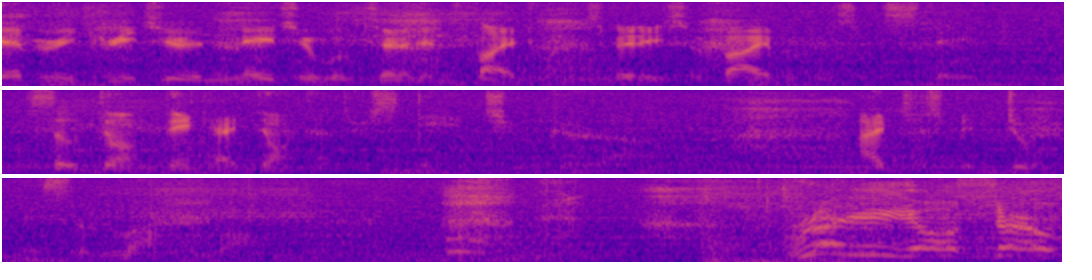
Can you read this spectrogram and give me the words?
Every creature in nature will turn and fight when its very survival is at stake. So don't think I don't understand you, girl. I've just been doing this a lot longer. Ready yourself,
